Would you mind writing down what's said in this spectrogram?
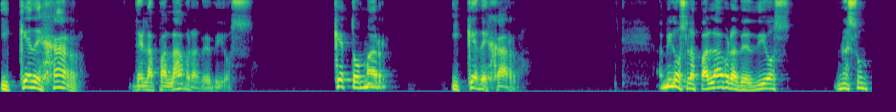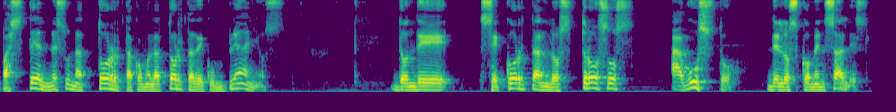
y qué dejar de la palabra de Dios. ¿Qué tomar y qué dejar? Amigos, la palabra de Dios no es un pastel, no es una torta como la torta de cumpleaños, donde se cortan los trozos a gusto de los comensales.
